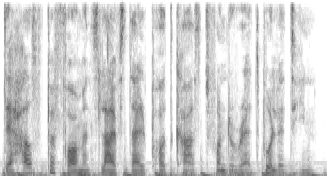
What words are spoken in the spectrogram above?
der Health Performance Lifestyle Podcast von The Red Bulletin.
